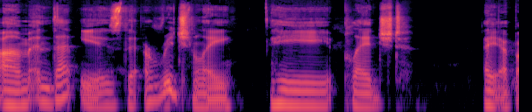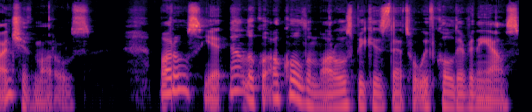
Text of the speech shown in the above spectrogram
um, and that is that originally he pledged a, a bunch of models. Models, yeah. No, look, I'll call them models because that's what we've called everything else.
